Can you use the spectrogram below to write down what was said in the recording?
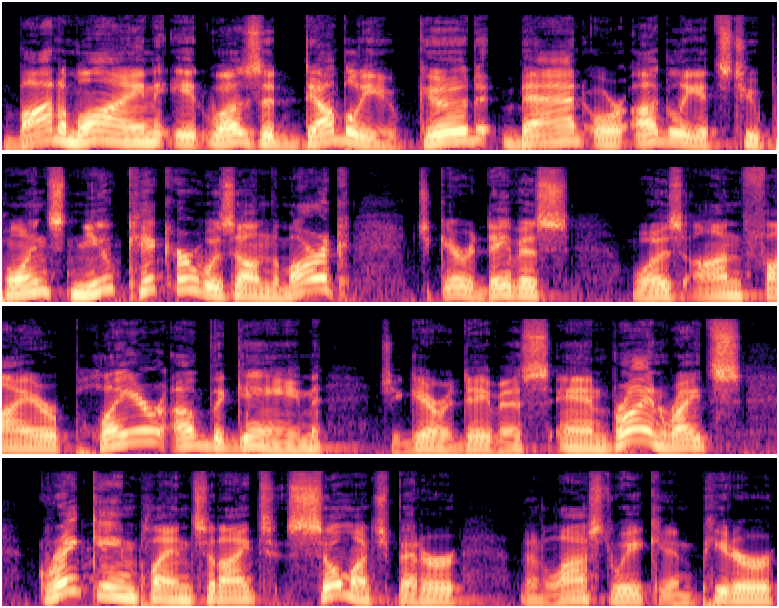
Bottom line, it was a W. Good, bad, or ugly, it's two points. New kicker was on the mark. Ja'Gared Davis was on fire. Player of the game, Ja'Gared Davis. And Brian writes, Great game plan tonight, so much better than last week. And Peter,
